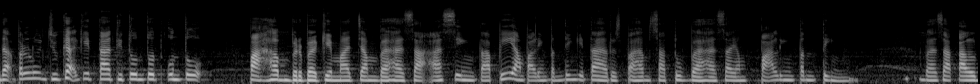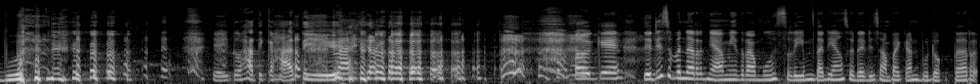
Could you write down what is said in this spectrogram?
tidak perlu juga kita dituntut untuk paham berbagai macam bahasa asing. Tapi yang paling penting kita harus paham satu bahasa yang paling penting bahasa kalbu Yaitu hati ke hati. Nah, ya. Oke, jadi sebenarnya mitra muslim tadi yang sudah disampaikan Bu Dokter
